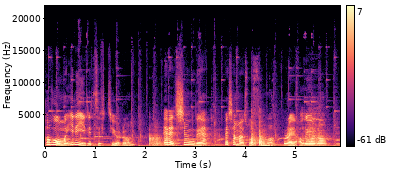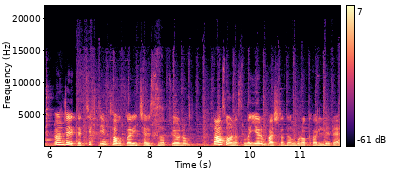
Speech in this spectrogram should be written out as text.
Tavuğumu iri iri tiftiyorum. Evet şimdi beşamel sosumu buraya alıyorum. Öncelikle tiftiğim tavukları içerisine atıyorum. Daha sonrasında yarım haşladığım brokolileri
